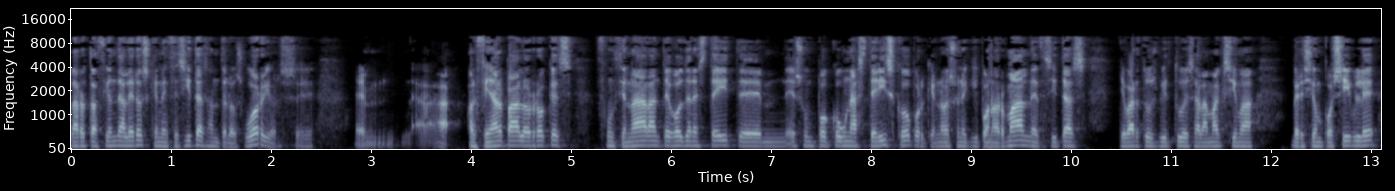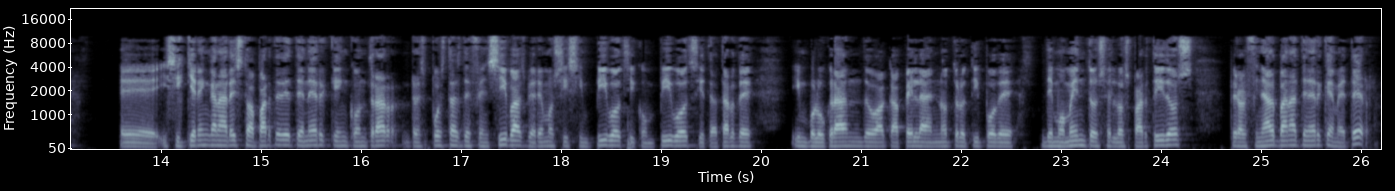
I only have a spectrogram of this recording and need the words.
rotación de aleros que necesitas ante los Warriors. Eh, a, al final para los Rockets funcionar ante Golden State eh, es un poco un asterisco porque no es un equipo normal, necesitas llevar tus virtudes a la máxima versión posible. Y si quieren ganar esto, aparte de tener que encontrar respuestas defensivas, veremos si sin pivots y con pivots y tratar de involucrando a Capela en otro tipo de, de momentos en los partidos, pero al final van a tener que meter,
